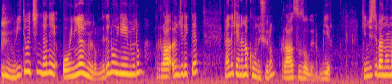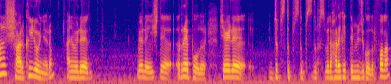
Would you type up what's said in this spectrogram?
video için hani oynayamıyorum. Neden oynayamıyorum? Ra öncelikle kendi kendime konuşuyorum. Rahatsız oluyorum. Bir. İkincisi ben normalde şarkıyla oynarım. Hani böyle böyle işte rap olur. Şöyle dıps dıps dıps dıps böyle hareketli müzik olur falan.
